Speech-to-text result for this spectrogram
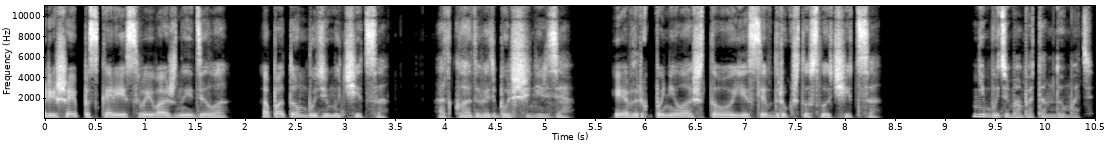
Решай поскорее свои важные дела, а потом будем учиться. Откладывать больше нельзя. Я вдруг поняла, что если вдруг что случится, не будем об этом думать.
